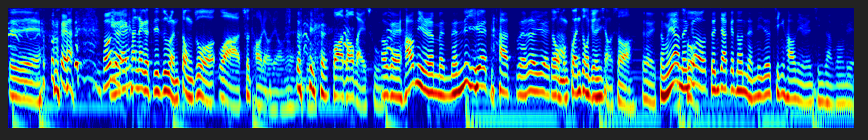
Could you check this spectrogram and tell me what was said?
对对对，OK，你没看那个蜘蛛人动作哇，出逃了了，对，对，花招百出。OK，好女人们能力越大，责任越大，对，我们观众就很享受啊。对，怎么样能够增加更多能力，就听好女人情场攻略。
